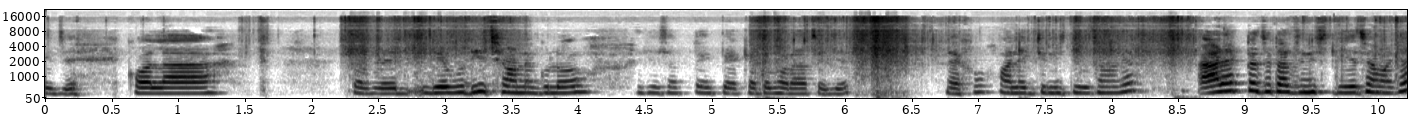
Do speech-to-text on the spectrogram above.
এই যে কলা, তারপরে লেবু দিয়েছে অনেকগুলো, এই যে সব প্যাকেটে ভরা আছে যে। দেখো, অনেক জিনিস দিয়েছে আমাকে। আর একটা যেটা জিনিস দিয়েছে আমাকে,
